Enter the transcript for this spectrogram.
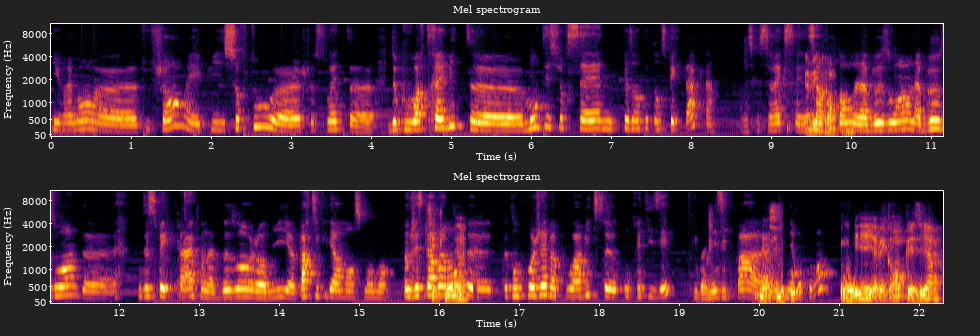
qui est vraiment euh, touchant et puis surtout euh, je te souhaite euh, de pouvoir très vite monter sur scène, présenter ton spectacle parce que c'est vrai que c'est important, on en a besoin, on a besoin de, de spectacles, on a besoin aujourd'hui, euh, particulièrement en ce moment. Donc j'espère vraiment que, que, ton projet va pouvoir vite se concrétiser. Puis bah, n'hésite pas à merci venir au courant. Oui, avec grand plaisir.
